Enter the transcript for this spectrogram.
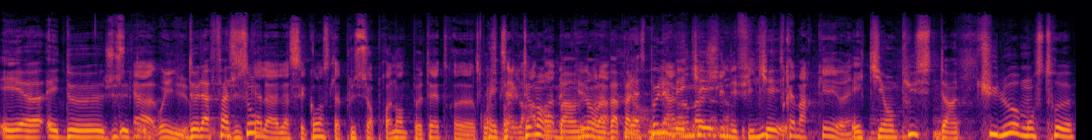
et, euh, et de Jusqu'à de, oui, de la façon. jusqu'à la, la séquence la plus surprenante peut-être. euh, qu'on Exactement. pas, Ben mais non, on va pas la spoiler, mais un qui est- qui est- très marqué. ouais. et qui en plus d'un culot monstrueux.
